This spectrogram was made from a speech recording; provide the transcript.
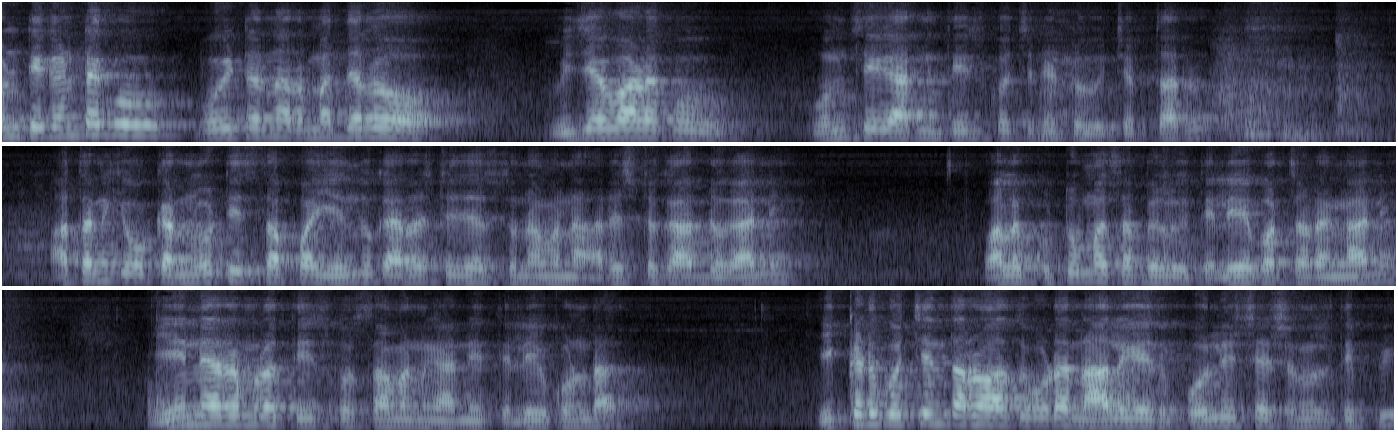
ఒంటి గంటకు ఒకటిన్నర మధ్యలో విజయవాడకు వంశీ గారిని తీసుకొచ్చినట్టు చెప్తారు. అతనికి ఒక నోటీస్ తప్ప ఎందుకు అరెస్ట్ చేస్తున్నామన్న అరెస్ట్ కార్డు కానీ వాళ్ళ కుటుంబ సభ్యులకు తెలియపరచడం కానీ ఏ నేరంలో తీసుకొస్తామని కానీ తెలియకుండా ఇక్కడికి వచ్చిన తర్వాత కూడా నాలుగైదు పోలీస్ స్టేషన్లు తిప్పి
